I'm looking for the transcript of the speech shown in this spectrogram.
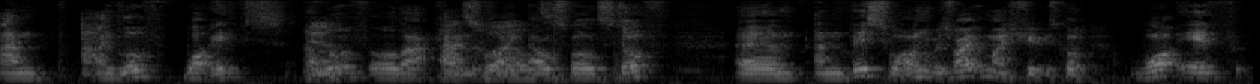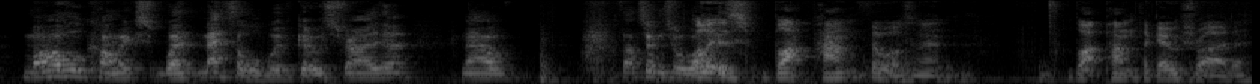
And I love what ifs. I Yeah. love all that kind of like Elseworld stuff. Um, and this one was right on my street. It's called "What If Marvel Comics Went Metal with Ghost Rider." Now, that's into a lot. well, it was Black Panther, wasn't it? Black Panther Ghost Rider.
